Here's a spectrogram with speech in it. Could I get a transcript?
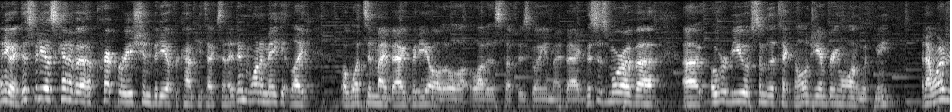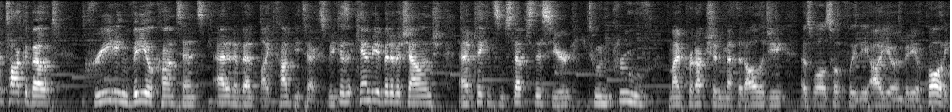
Anyway, this video is kind of a preparation video for Computex, and I didn't want to make it like a what's in my bag video, although a lot of this stuff is going in my bag. This is more of a overview of some of the technology I'm bringing along with me, and I wanted to talk about creating video content at an event like Computex because it can be a bit of a challenge and I've taken some steps this year to improve my production methodology as well as hopefully the audio and video quality.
